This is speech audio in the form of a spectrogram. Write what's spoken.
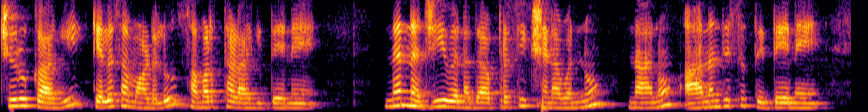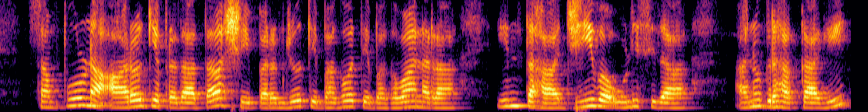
ಚುರುಕಾಗಿ ಕೆಲಸ ಮಾಡಲು ಸಮರ್ಥಳಾಗಿದ್ದೇನೆ. ನನ್ನ ಜೀವನದ ಪ್ರತಿ ಕ್ಷಣವನ್ನು ನಾನು ಆನಂದಿಸುತ್ತಿದ್ದೇನೆ. ಸಂಪೂರ್ಣ ಆರೋಗ್ಯ ಪ್ರದಾತ ಶ್ರೀ ಪರಂಜ್ಯೋತಿ ಭಗವತಿ ಭಗವಾನರ ಇಂತಹ ಜೀವ ಉಳಿಸಿದ ಅನುಗ್ರಹಕ್ಕಾಗಿ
